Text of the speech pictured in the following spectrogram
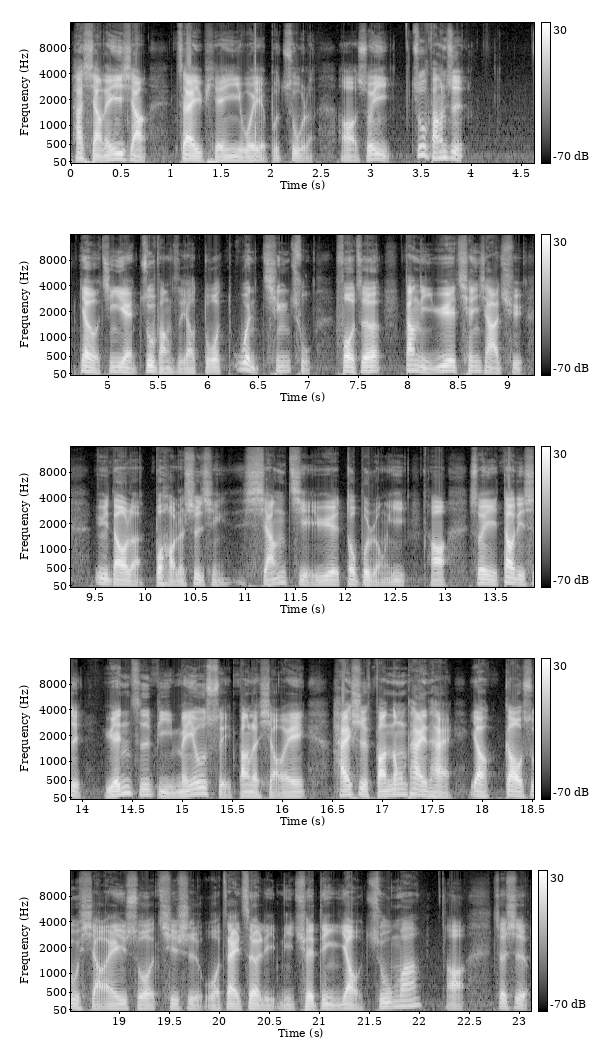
他想了一想，再便宜我也不住了啊。所以租房子。要有经验，租房子要多问清楚，否则当你约签下去，遇到了不好的事情，想解约都不容易。啊，所以到底是原子笔没有水帮了小 A，还是房东太太要告诉小 A 说，其实我在这里，你确定要租吗？啊，这是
